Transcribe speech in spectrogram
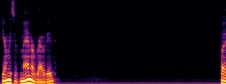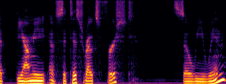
The armies of man are routed. But the army of C'tis routes first. So we win.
